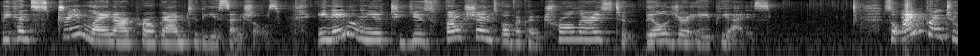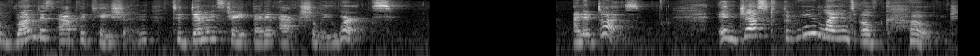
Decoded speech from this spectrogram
we can streamline our program to the essentials, enabling you to use functions over controllers to build your APIs. So I'm going to run this application to demonstrate that it actually works. And it does. In just three lines of code,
